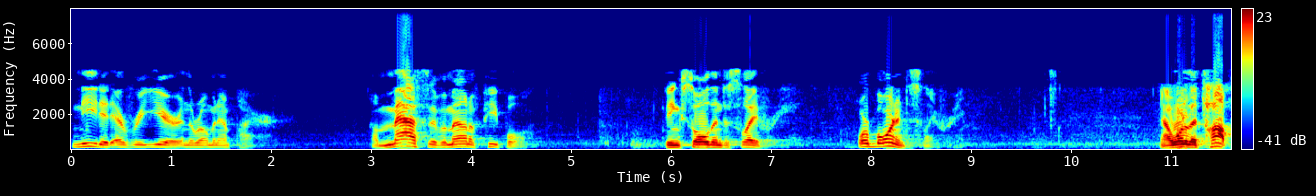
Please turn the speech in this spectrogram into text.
needed every year in the Roman Empire. A massive amount of people being sold into slavery or born into slavery. Now, one of the top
